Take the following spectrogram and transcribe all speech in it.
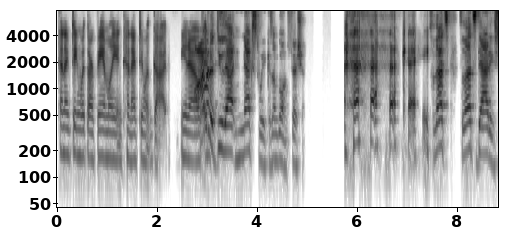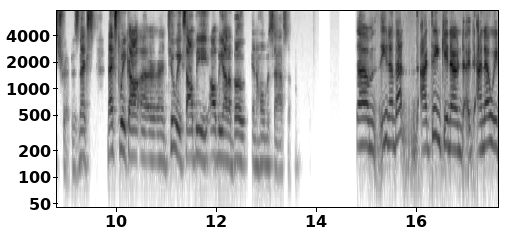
connecting with our family and connecting with god you know i'm going to do that next week because i'm going fishing okay. So that's so that's Daddy's trip. Is next next week? I'll uh, or in two weeks I'll be I'll be on a boat in Homosassa. Um, you know that I think you know I know we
